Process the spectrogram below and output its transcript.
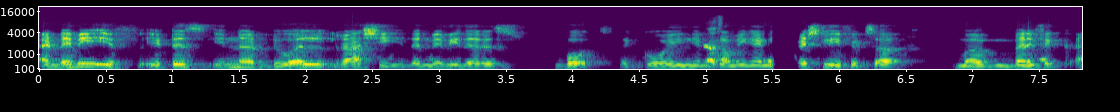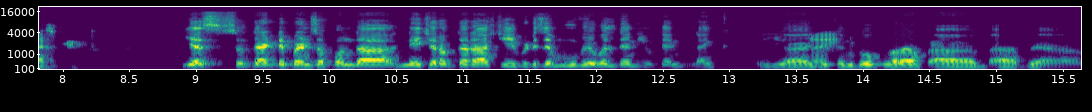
And maybe if it is in a dual rashi, then maybe there is both, like going and yes. coming, and especially if it's a benefic aspect. Yes, so that depends upon the nature of the rashi. If it is a movable, then you can like uh, right. you can go for a, a, a, a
